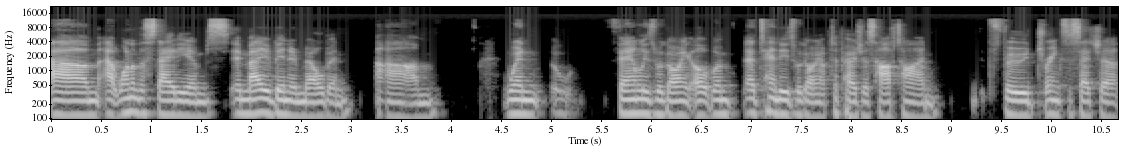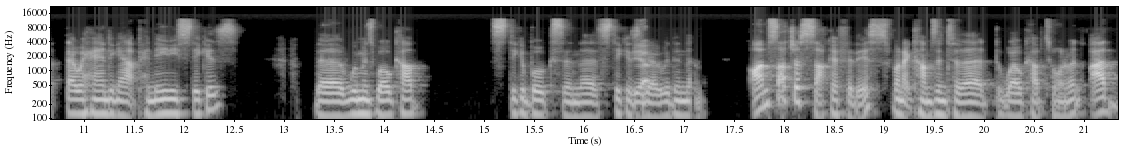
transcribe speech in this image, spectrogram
um, at one of the stadiums. It may have been in Melbourne um, when families were going, oh, when attendees were going up to purchase halftime food, drinks, etc. They were handing out panini stickers, the Women's World Cup sticker books, and the stickers yep. go within them. I'm such a sucker for this when it comes into the, the World Cup tournament. I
